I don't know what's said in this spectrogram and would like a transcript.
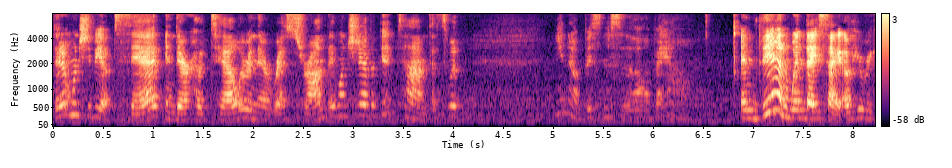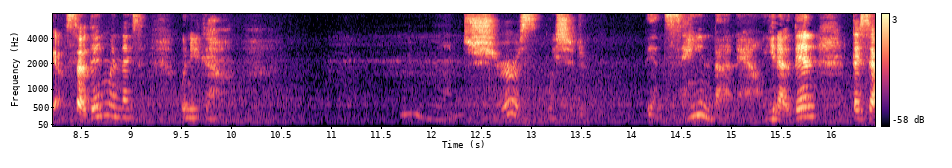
They don't want you to be upset in their hotel or in their restaurant. They want you to have a good time. That's what, you know, business is all about. And then when they say, oh, here we go. So then when they, when you go, sure we should have been seen by now. You know, then they say,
